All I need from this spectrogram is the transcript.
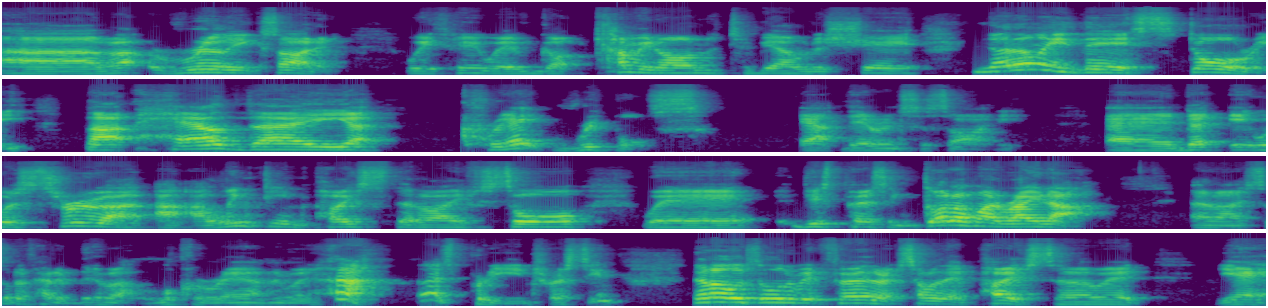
uh, really excited with who we've got coming on to be able to share not only their story, but how they create ripples out there in society and it was through a, a, LinkedIn post that I saw where this person got on my radar. And I sort of had a bit of a look around and went, huh, that's pretty interesting. Then I looked a little bit further at some of their posts and I went, yeah,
